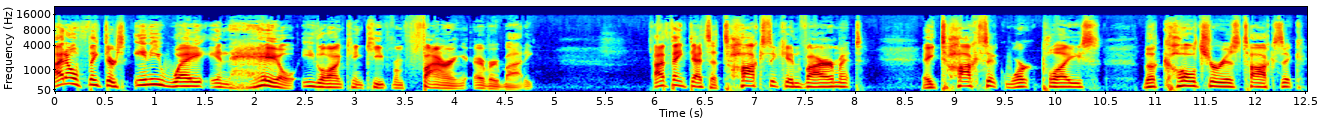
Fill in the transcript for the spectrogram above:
I don't think there's any way in hell Elon can keep from firing everybody. I think that's a toxic environment, a toxic workplace. The culture is toxic.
